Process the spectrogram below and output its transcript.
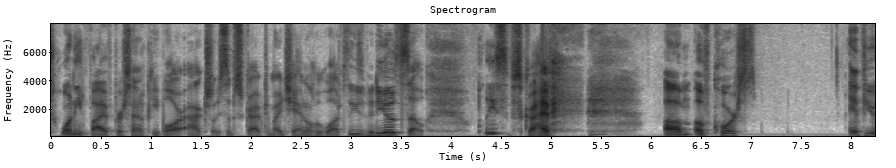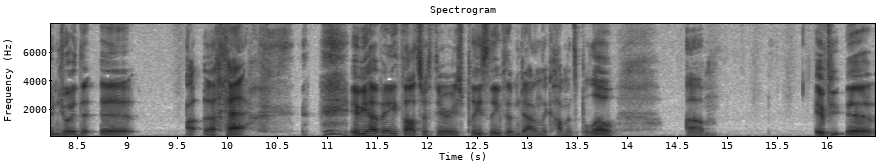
25% of people are actually subscribed to my channel who watch these videos, so please subscribe. um, of course, if you enjoyed the, uh, uh, uh if you have any thoughts or theories, please leave them down in the comments below. Um, if you uh,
